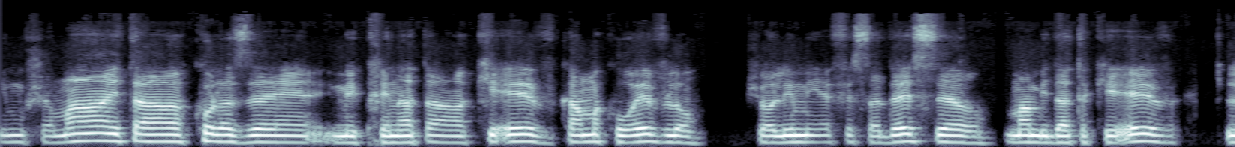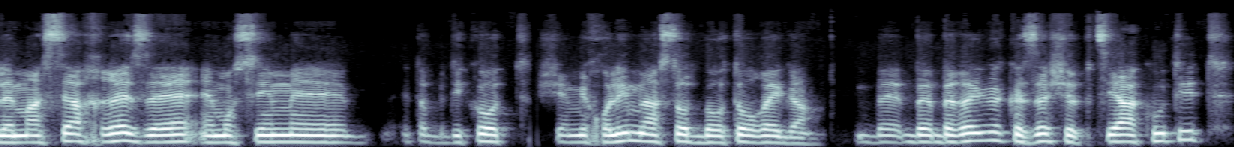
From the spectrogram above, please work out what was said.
אם הוא שמע את הקול הזה מבחינת הכאב כמה כואב לו. שואלים מ-0 עד 10 מה מידת הכאב? למעשה אחרי זה הם עושים את הבדיקות שהם יכולים לעשות באותו רגע. ברגע כזה של פציעה אקוטית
